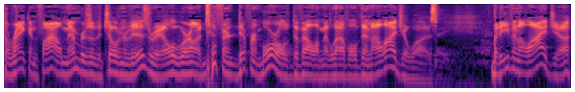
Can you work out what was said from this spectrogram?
the rank and file members of the children of Israel were on a different different moral development level than Elijah was. But even Elijah,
